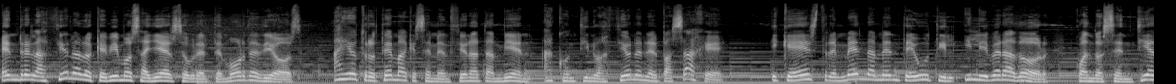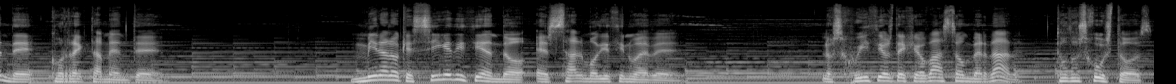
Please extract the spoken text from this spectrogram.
en relación a lo que vimos ayer sobre el temor de Dios, hay otro tema que se menciona también a continuación en el pasaje y que es tremendamente útil y liberador cuando se entiende correctamente. Mira lo que sigue diciendo el Salmo 19. Los juicios de Jehová son verdad, todos justos.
